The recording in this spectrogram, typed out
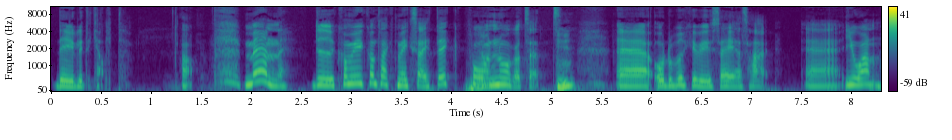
Det är ju lite kallt. Ja. Men du kommer i kontakt med Excitec på Ja. något sätt. Mm. Eh, och då brukar vi ju säga så här, eh, Johan,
